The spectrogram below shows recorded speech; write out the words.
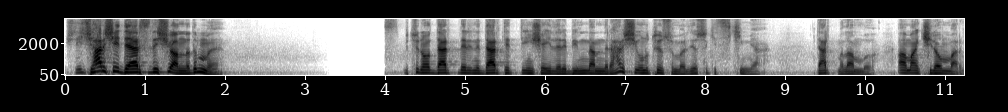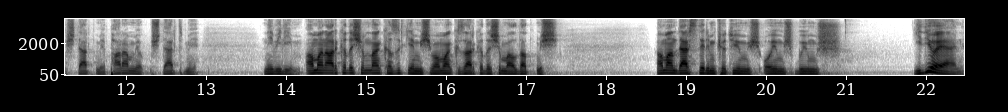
işte hiç her şey değersizleşiyor anladın mı? Bütün o dertlerini, dert ettiğin şeyleri, bilmemleri her şeyi unutuyorsun böyle. Diyorsun ki sikim ya. Dert mi lan bu? Aman kilom varmış dert mi? Param yokmuş dert mi? Ne bileyim. Aman arkadaşımdan kazık yemişim. Aman kız arkadaşım aldatmış. Aman derslerim kötüymüş. Oymuş buymuş. Gidiyor yani.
